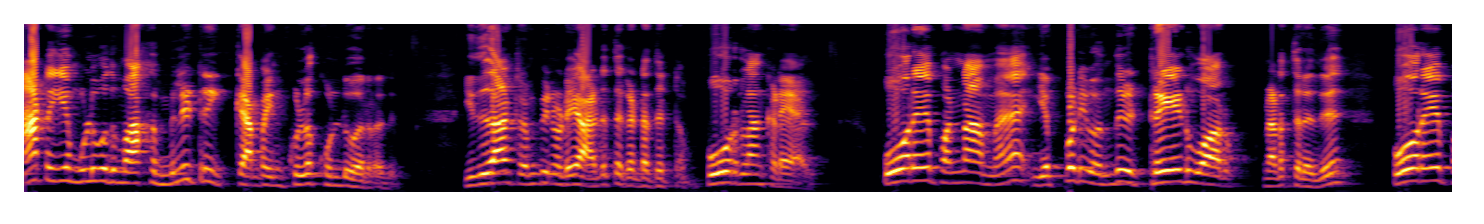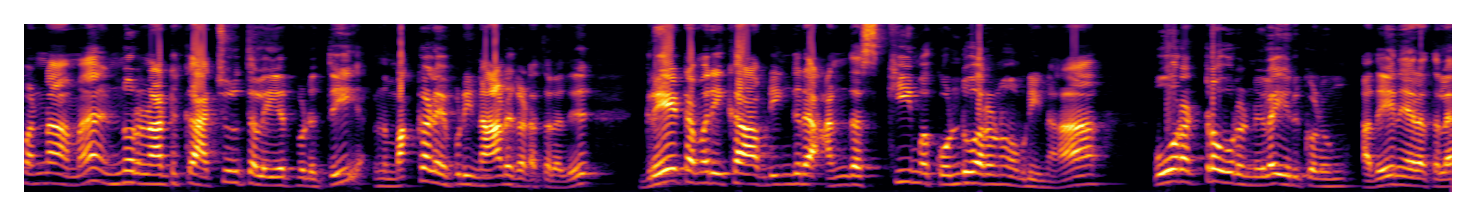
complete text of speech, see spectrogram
நாட்டையே முழுவதுமாக மிலிட்ரி கேம்பெயின்குள்ளே கொண்டு வர்றது. இதுதான் ட்ரம்பினுடைய அடுத்த கட்ட திட்டம். போர்லாம் கிடையாது. போரே பண்ணாமல் எப்படி வந்து ட்ரேட் வார் நடத்துறது? போரே பண்ணாமல் இன்னொரு நாட்டுக்கு அச்சுறுத்தலை ஏற்படுத்தி அந்த மக்களை எப்படி நாடு கடத்துறது? கிரேட் அமெரிக்கா அப்படிங்கிற அந்த ஸ்கீமை கொண்டு வரணும் அப்படின்னா போரற்ற ஒரு நிலை இருக்கணும். அதே நேரத்தில்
